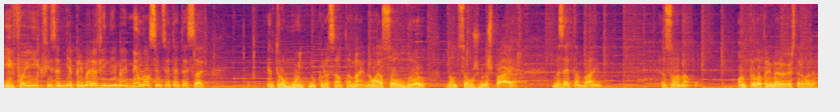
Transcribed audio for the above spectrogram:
E foi aí que fiz a minha primeira vindima em 1986. Entrou muito no coração também. Não é só o Douro, de onde são os meus pais, mas é também a zona onde pela primeira vez trabalhei.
